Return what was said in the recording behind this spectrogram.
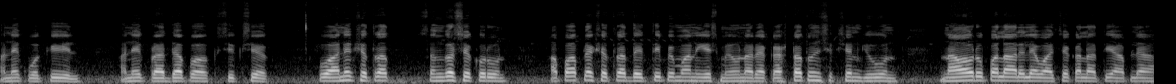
अनेक वकील अनेक प्राध्यापक शिक्षक व अनेक क्षेत्रात संघर्ष करून आपापल्या क्षेत्रात दैत्यपेमान यश मिळवणाऱ्या कष्टातून शिक्षण घेऊन नावारूपाला आलेल्या वाचकाला ती आपल्या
